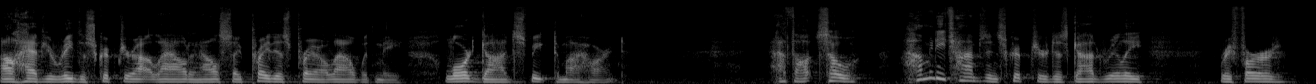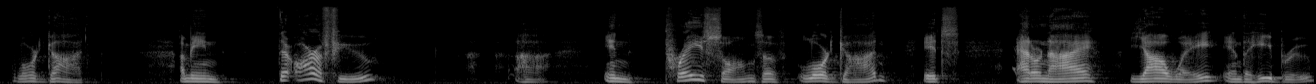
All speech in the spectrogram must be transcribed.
I'll have you read the scripture out loud, and I'll say, "Pray this prayer aloud with me." Lord God, speak to my heart. And I thought, so how many times in Scripture does God really refer Lord God? I mean, there are a few. uh, in praise songs of Lord God. It's Adonai Yahweh in the Hebrew.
